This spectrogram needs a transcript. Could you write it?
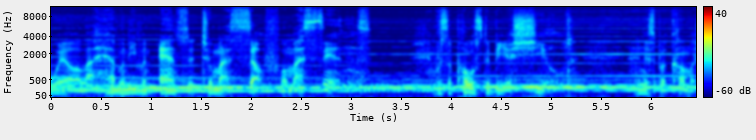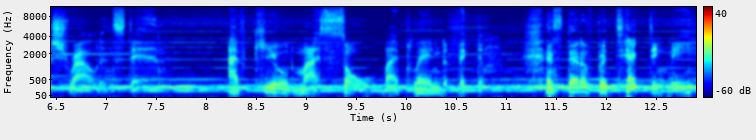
well, I haven't even answered to myself for my sins. It was supposed to be a shield, it's become a shroud instead. I've killed my soul by playing the victim. Instead of protecting me,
